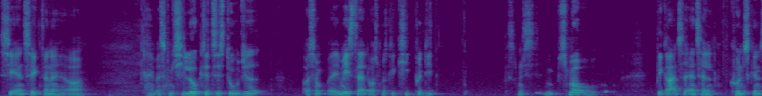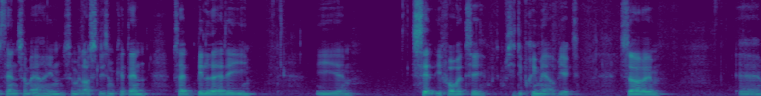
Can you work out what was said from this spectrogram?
se ansigterne og hvad skal man sige, lugte til studiet, og som mest af alt også måske kigge på de hvad skal man sige, små begrænset antal kunstgenstande, som er herinde, så man også ligesom kan danne sig et billede af det i, i øh, selv i forhold til hvad skal man sige, det primære objekt. Så øh, øh,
